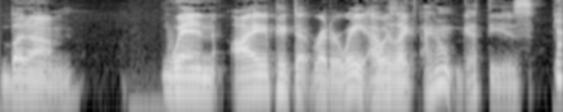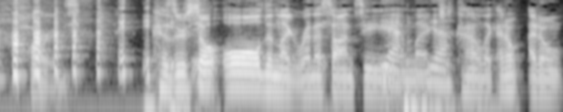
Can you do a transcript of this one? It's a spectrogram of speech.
But um, when I picked up Rider Waite, I was like, I don't get these cards because they're so old and like Renaissancey Yeah, and like yeah. just kind of like I don't I don't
